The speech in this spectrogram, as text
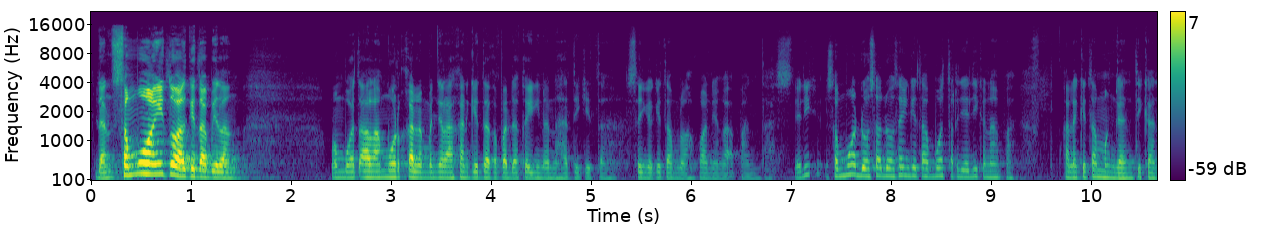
Dan semua itu kita bilang, membuat Allah murka dan menyerahkan kita kepada keinginan hati kita sehingga kita melakukan yang gak pantas. Jadi semua dosa-dosa yang kita buat terjadi kenapa? Karena kita menggantikan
